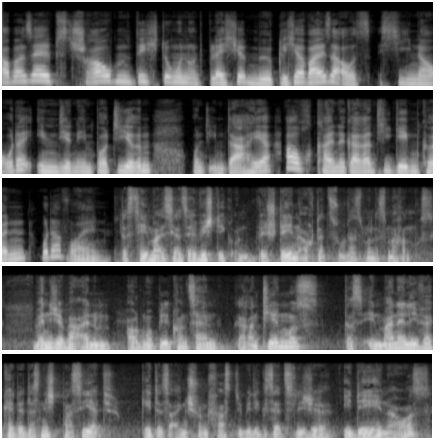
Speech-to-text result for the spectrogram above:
aber selbst Schrauben, Dichtungen und Bleche möglicherweise aus China oder Indien importieren und ihm daher auch keine Garantie geben können oder wollen. Das Thema ist ja sehr wichtig und wir stehen auch dazu, dass man das machen muss. Wenn ich aber einem Automobilkonzern garantieren muss, dass in meiner Lieferkette das nicht passiert, geht es eigentlich schon fast über die gesetzliche Idee hinaus,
